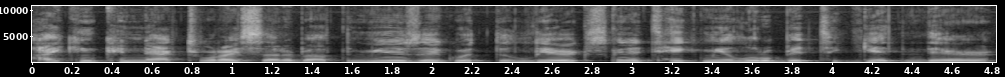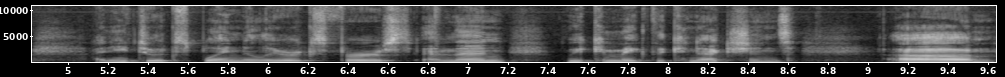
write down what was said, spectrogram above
I can connect what I said about the music with the lyrics. It's going to take me a little bit to get there. I need to explain the lyrics first, and then we can make the connections. Um,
